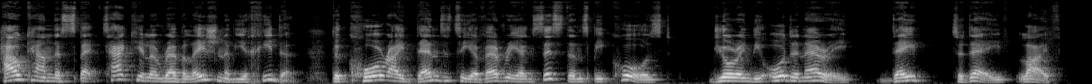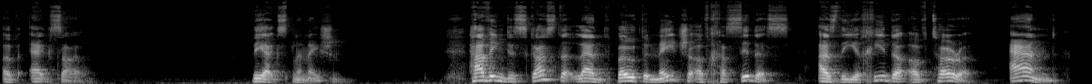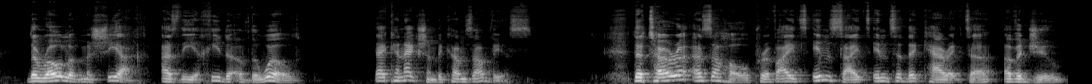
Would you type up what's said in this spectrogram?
How can the spectacular revelation of Yechida, the core identity of every existence, be caused during the ordinary day to day life of exile? The explanation. Having discussed at length both the nature of Chassidus as the Yechida of Torah and the role of Mashiach as the Yechida of the world, their connection becomes obvious. The Torah as a whole provides insight into the character of a Jew,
